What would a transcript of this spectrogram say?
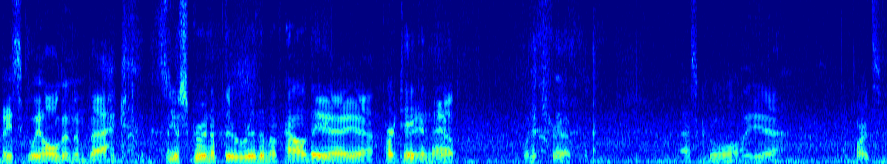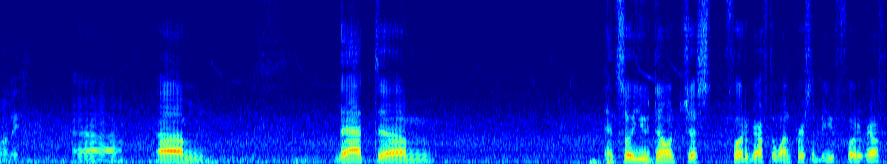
basically holding them back. So you're screwing up their rhythm of how they yeah, yeah. partake They- in that. Yep. What a trip. That's cool. But yeah, that part's funny. Yeah. Um, that. Um, and so you don't just photograph the one person, but you photograph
